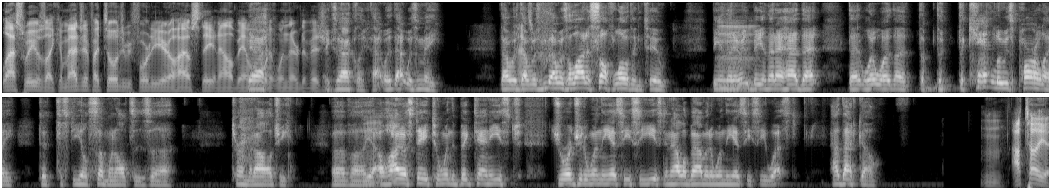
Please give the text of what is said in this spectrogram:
last week. Was like, imagine if I told you before the year Ohio State and Alabama Yeah. wouldn't win their division. Exactly. That was that was me. That was That's that was that was a lot of self loathing too, being that I, Mm. being that I had that that what was the, the the the can't lose parlay to to steal someone else's uh, terminology of uh, yeah Mm. Ohio State to win the Big Ten East, Georgia to win the SEC East, and Alabama to win the SEC West. How'd that go? Mm. I'll tell you,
